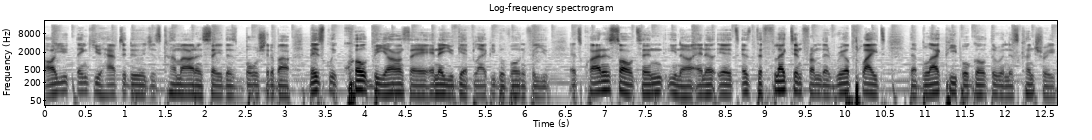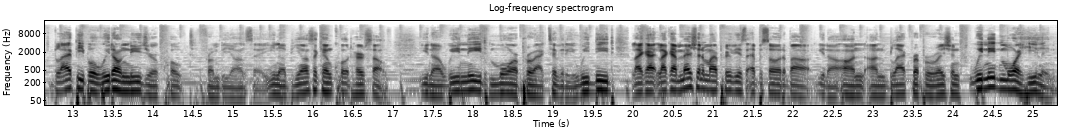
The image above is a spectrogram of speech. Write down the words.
All you think you have to do is just come out and say this bullshit about basically quote Beyonce and then you get black people voting for you. It's quite insulting, you know, and it's, it's deflecting from the real plight that black people go through in this country. Black people, we don't need your quote from Beyonce. You know, Beyonce can quote herself. You know, we need more proactivity. We need, like I like I mentioned in my previous episode about you know on on black reparation. We need more healing.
